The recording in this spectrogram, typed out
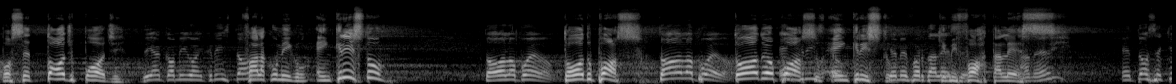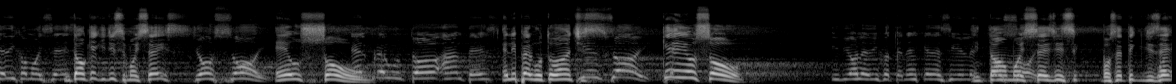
você todo pode. Fala comigo. Em Cristo Todo posso. Todo eu posso em Cristo que me fortalece. que me fortalece. Então o que, que disse Moisés? Eu sou. Él preguntó antes, Ele perguntou ¿quién antes? Quem eu sou? Então Moisés disse: Você tem que dizer:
